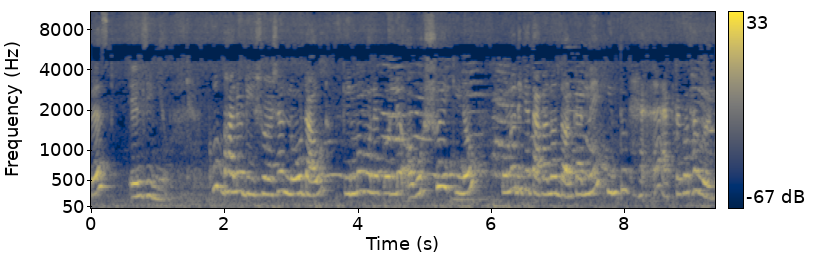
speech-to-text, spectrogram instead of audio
বেস্ট এলজি নিও। খুব ভালো ডিশ ওয়াশার নো ডাউট কিনবো মনে করলে অবশ্যই কিনো। কোনো দিকে তাকানোর দরকার নেই, কিন্তু হ্যাঁ একটা কথা বলব।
